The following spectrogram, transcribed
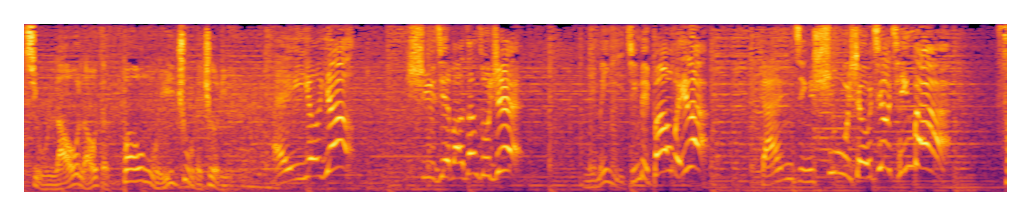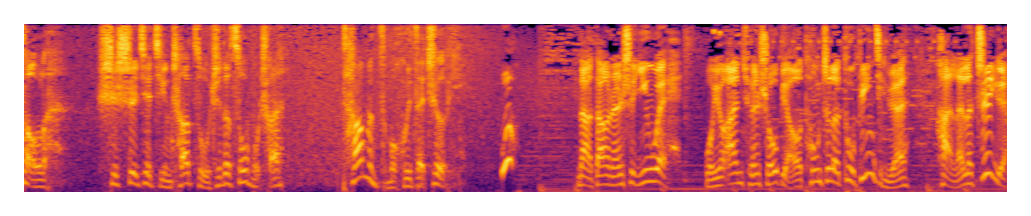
就牢牢的包围住了这里。哎呦呦！世界宝藏组织，你们已经被包围了，赶紧束手就擒吧！糟了，是世界警察组织的搜捕船，他们怎么会在这里？那当然是因为我用安全手表通知了杜宾警员，喊来了支援。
